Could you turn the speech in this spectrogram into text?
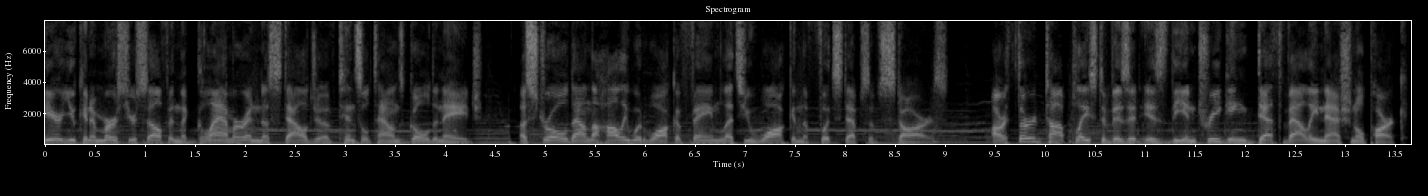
Here you can immerse yourself in the glamour and nostalgia of Tinseltown's golden age. A stroll down the Hollywood Walk of Fame lets you walk in the footsteps of stars. Our third top place to visit is the intriguing Death Valley National Park.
